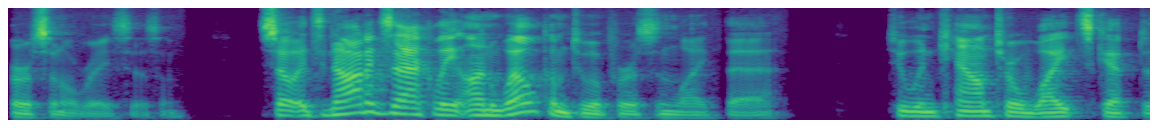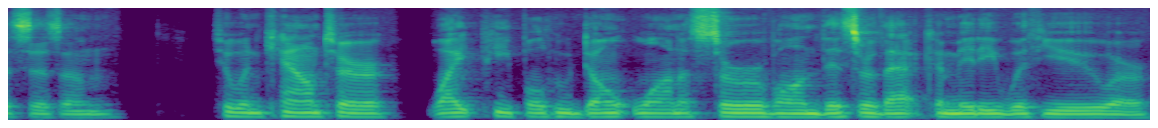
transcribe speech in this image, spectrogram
personal racism. So it's not exactly unwelcome to a person like that to encounter white skepticism, to encounter white people who don't want to serve on this or that committee with you, or,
